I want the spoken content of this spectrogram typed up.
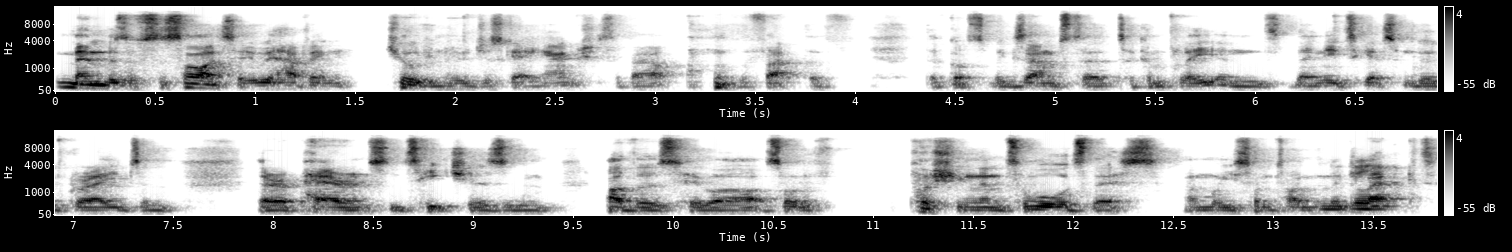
members of society we're having children who are just getting anxious about the fact that they've got some exams to, to complete and they need to get some good grades and there are parents and teachers and others who are sort of pushing them towards this. And we sometimes neglect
